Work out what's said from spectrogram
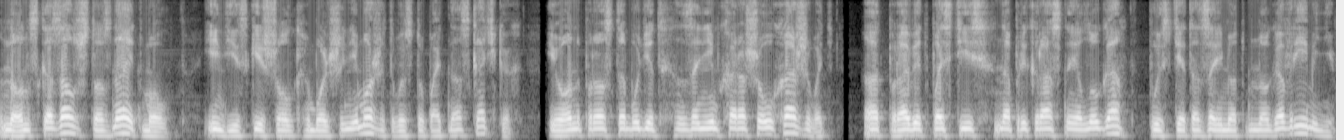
Но он сказал, что знает, мол, индийский шелк больше не может выступать на скачках, и он просто будет за ним хорошо ухаживать, отправит пастись на прекрасные луга, пусть это займет много времени.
